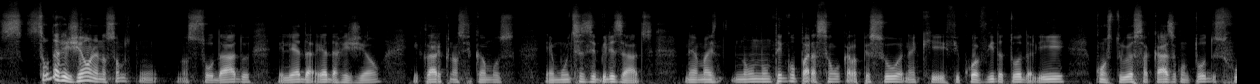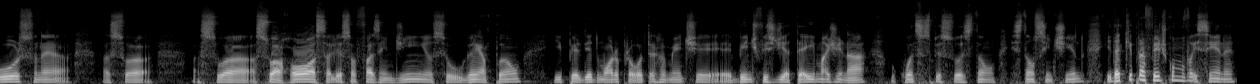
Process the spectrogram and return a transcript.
são da região, né? Nós somos um, nosso soldado, ele é da, é da região e claro que nós ficamos é, muito sensibilizados, né? Mas não, não tem comparação com aquela pessoa, né? Que ficou a vida toda ali, construiu essa casa com todo esforço, né? A sua a sua, a sua roça, ali, a sua fazendinha, o seu ganha-pão e perder de uma hora para outra realmente é bem difícil de até imaginar o quanto essas pessoas estão, estão sentindo. E daqui para frente como vai ser, né?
